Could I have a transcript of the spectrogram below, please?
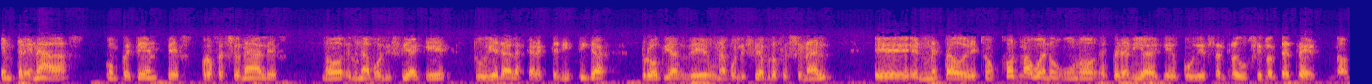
entrenadas, competentes, profesionales, ¿no? en una policía que tuviera las características propias de una policía profesional eh, en un Estado de Derecho en forma, bueno, uno esperaría que pudiesen reducirlo entre tres, ¿no?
